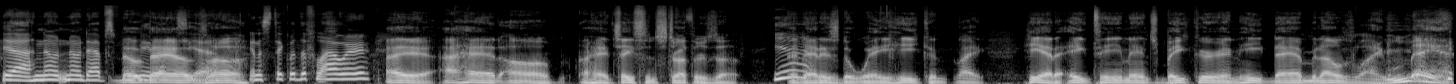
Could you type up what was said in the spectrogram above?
yeah, no no dabs No me. Dabs, yeah. huh? Gonna stick with the flower. I I had um I had Jason Struthers up, Yeah. and that is the way he can like he had an 18 inch beaker and he dabbed and I was like, man,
